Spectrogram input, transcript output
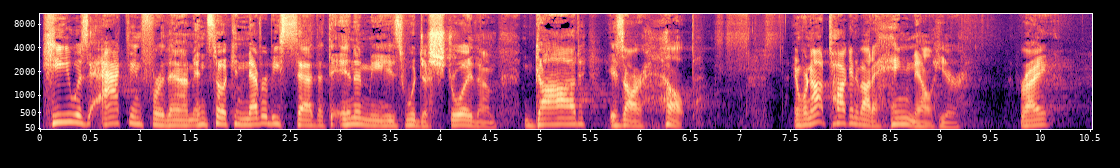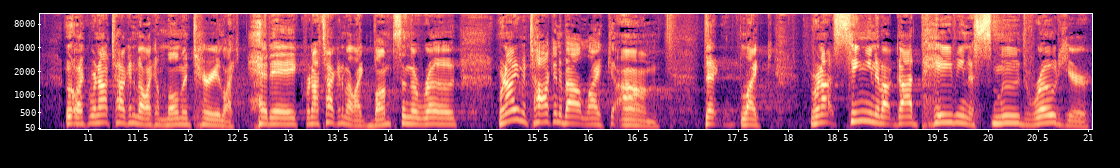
He was acting for them, and so it can never be said that the enemies would destroy them. God is our help. And we're not talking about a hangnail here, right? Like we're not talking about like a momentary like headache. We're not talking about like bumps in the road. We're not even talking about like um, that like we're not singing about God paving a smooth road here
